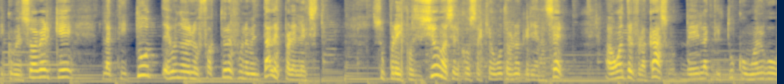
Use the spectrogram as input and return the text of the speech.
y comenzó a ver que la actitud es uno de los factores fundamentales para el éxito. Su predisposición a hacer cosas que otros no querían hacer. Aguanta el fracaso, ve la actitud como algo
